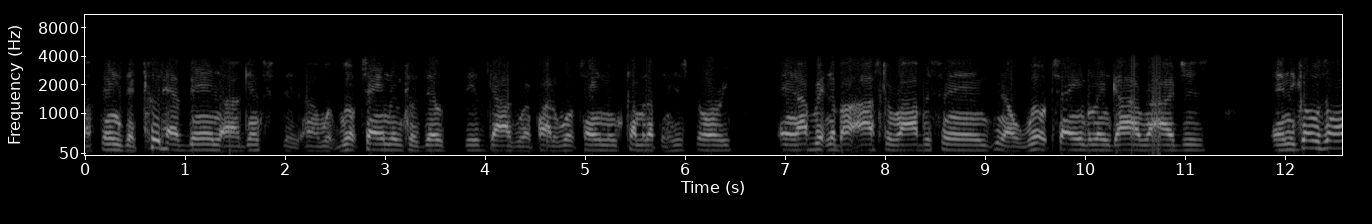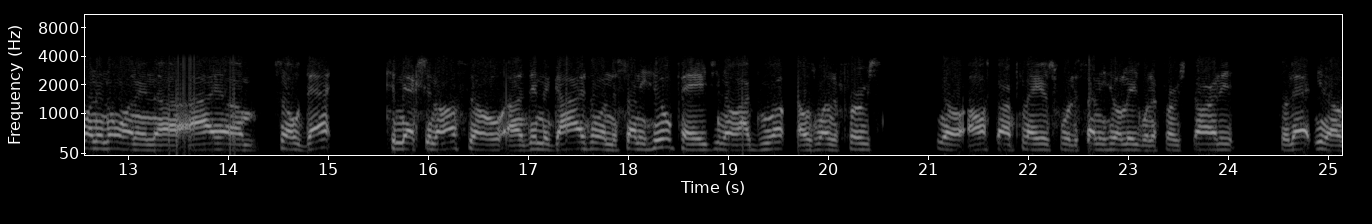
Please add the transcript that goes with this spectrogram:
of things that could have been uh, against the, uh, with Wilt Chamberlain because those these guys were a part of Wilt Chamberlain coming up in his story. And I've written about Oscar Robertson, you know, Wilt Chamberlain, Guy Rodgers, and it goes on and on. And uh, I um so that connection also. Uh, then the guys on the Sunny Hill page, you know, I grew up. I was one of the first, you know, All Star players for the Sunny Hill League when it first started. So that you know,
